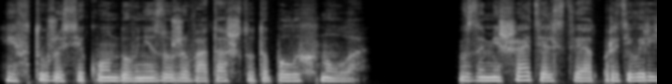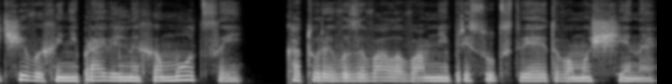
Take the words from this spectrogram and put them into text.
и в ту же секунду внизу живота что-то полыхнуло. В замешательстве от противоречивых и неправильных эмоций, которые вызывало во мне присутствие этого мужчины,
